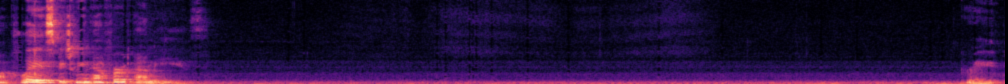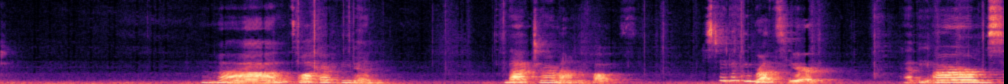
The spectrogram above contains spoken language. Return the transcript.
A place between effort and ease. Great. Ah, let's walk our feet in. Back to our mountain pose. Just take a few breaths here. Heavy arms,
